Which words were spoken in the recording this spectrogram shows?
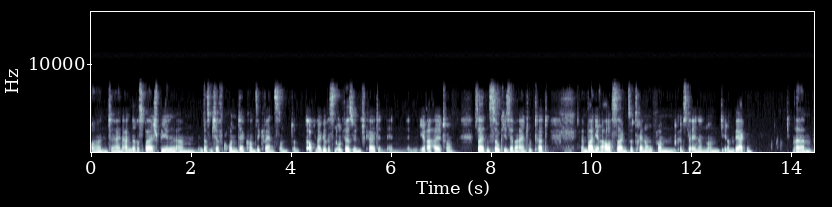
Und äh, ein anderes Beispiel, ähm, das mich aufgrund der Konsequenz und, und auch einer gewissen Unversöhnlichkeit in, in, in ihrer Haltung seitens Soki sehr beeindruckt hat, ähm, waren ihre Aussagen zur Trennung von KünstlerInnen und ihren Werken ähm,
